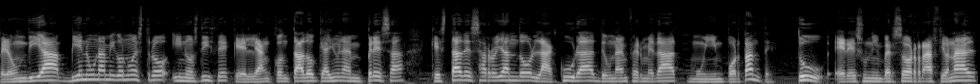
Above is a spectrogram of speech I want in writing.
Pero un día viene un amigo nuestro y nos dice que le han contado que hay una empresa que está desarrollando la cura de una enfermedad muy importante. Tú eres un inversor racional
